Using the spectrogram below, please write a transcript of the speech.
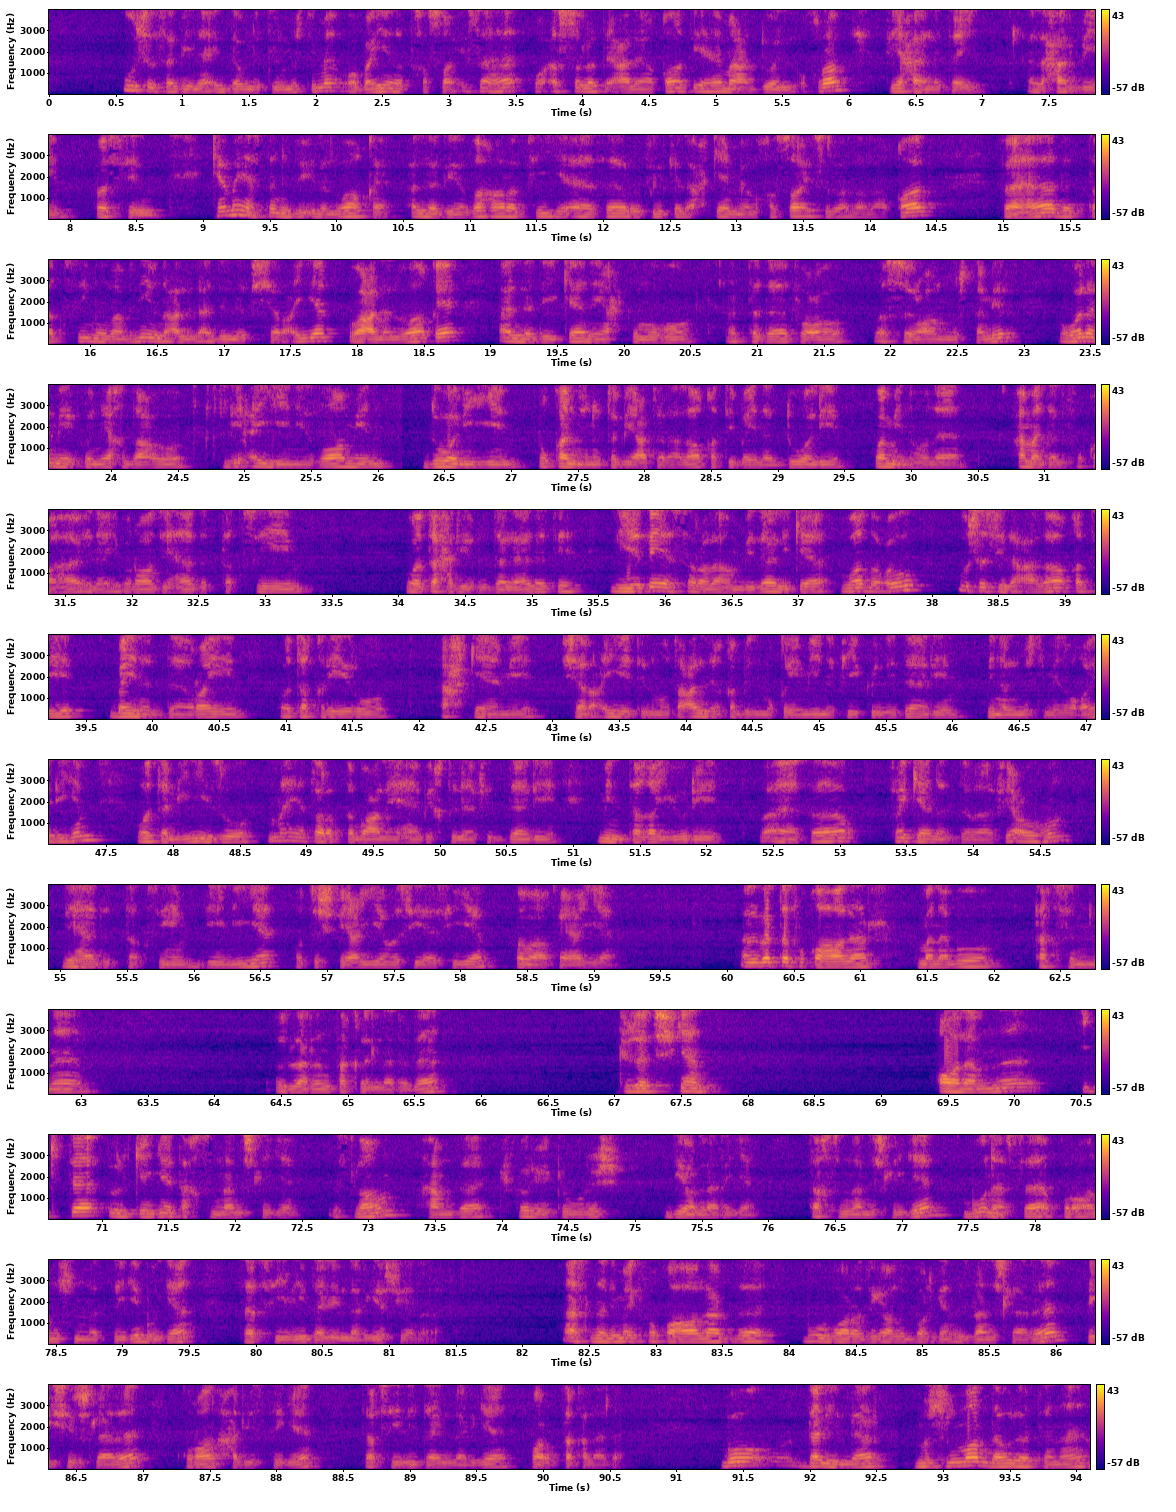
أسس بناء الدولة المسلمة وبينت خصائصها وأصلت علاقاتها مع الدول الأخرى في حالتي الحرب والسلم. كما يستند إلى الواقع الذي ظهرت فيه آثار تلك الأحكام والخصائص والعلاقات فهذا التقسيم مبني على الأدلة الشرعية وعلى الواقع الذي كان يحكمه التدافع والصراع المستمر ولم يكن يخضع لأي نظام دولي يقنن طبيعة العلاقة بين الدول. ومن هنا عمد الفقهاء إلى إبراز هذا التقسيم وتحرير دلالته ليتيسر لهم بذلك وضع أسس العلاقة بين الدارين وتقرير أحكام شرعية المتعلقة بالمقيمين في كل دار من المسلمين وغيرهم وتمييز ما يترتب عليها باختلاف الدار من تغير وآثار فكانت دوافعهم لهذا التقسيم دينية وتشريعية وسياسية وواقعية. albatta fuqarolar mana bu taqsimni o'zlarini taqrirlarida kuzatishgan olamni ikkita o'lkaga taqsimlanishligi islom hamda kufr yoki urush diyorlariga taqsimlanishligi bu narsa qur'oni sunnatdagi bo'lgan tafsiliy dalillarga suyanadi. Aslida demak fuqarolarni bu boradagi olib borgan izlanishlari tekshirishlari qur'on hadisdagi tafsiliy dalillarga borib taqaladi. Bu dalillar musulmon davlatini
